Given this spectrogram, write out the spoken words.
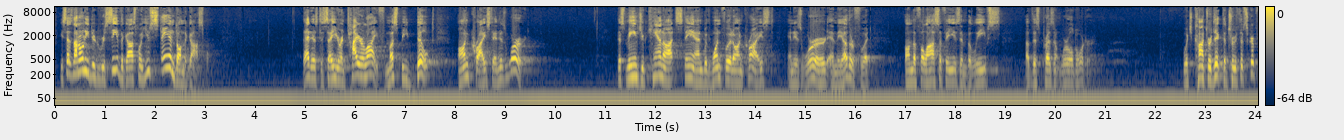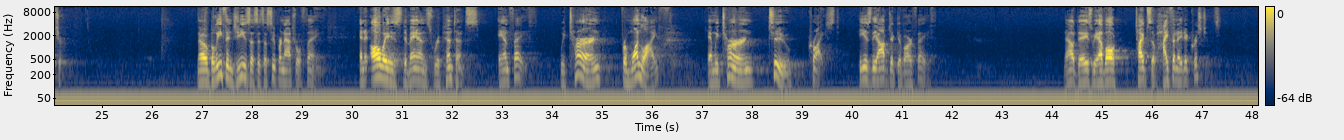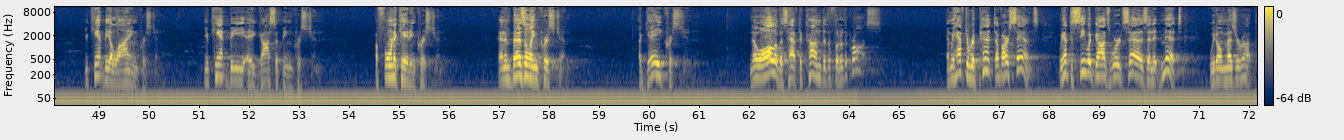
He says, not only did you receive the gospel, you stand on the gospel. That is to say, your entire life must be built on Christ and His Word. This means you cannot stand with one foot on Christ and His Word and the other foot on the philosophies and beliefs of this present world order, which contradict the truth of Scripture. No, belief in Jesus is a supernatural thing, and it always demands repentance and faith. We turn from one life and we turn to Christ. He is the object of our faith. Nowadays, we have all types of hyphenated Christians. You can't be a lying Christian. You can't be a gossiping Christian, a fornicating Christian, an embezzling Christian, a gay Christian. No, all of us have to come to the foot of the cross. And we have to repent of our sins. We have to see what God's word says and admit we don't measure up.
